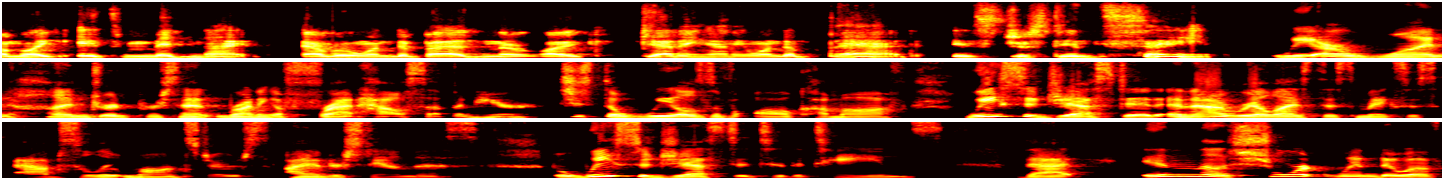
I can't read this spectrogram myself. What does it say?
I'm like, it's midnight, everyone to bed. And they're like, getting anyone to bed is just insane we are 100% running a frat house up in here. Just the wheels have all come off. We suggested, and I realize this makes us absolute monsters. I understand this. But we suggested to the teens that in the short window of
